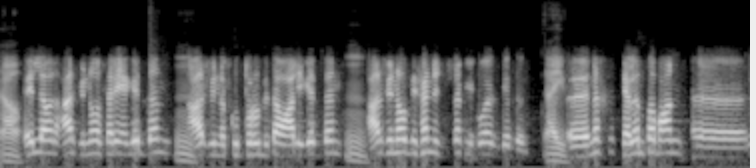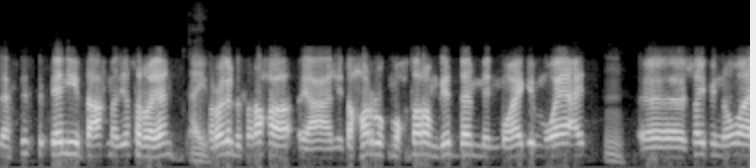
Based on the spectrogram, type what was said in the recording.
آه إلا وأنا عارف إن هو سريع جدا. عارف إن ال control بتاعه عالي جدا. عارف إن هو بي finish بشكل كويس جدا آه نفس الكلام طبعا آه ال assist الثاني بتاع أحمد ياسر ريان أيوه الراجل بصراحة يعني تحرك محترم جدا من مهاجم واعد. آه شايف إن هو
